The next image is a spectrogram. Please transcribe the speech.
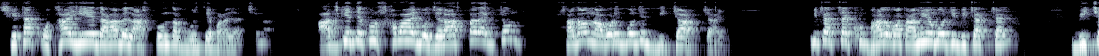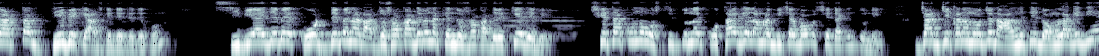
সেটা কোথায় গিয়ে দাঁড়াবে লাস্ট পর্যন্ত বুঝতে পারা যাচ্ছে না। আজকে দেখুন, সবাই বলছে, রাস্তার একজন সাধারণ নাগরিক বলছে, বিচার চাই। বিচার চাই, খুব ভালো কথা, আমিও বলছি বিচার চাই। বিচারটা দেবে কে আজকে ডেটে দেখুন? সিবিআই দেবে কোর্ট দেবে না, রাজ্য সরকার দেবে না, কেন্দ্র সরকার দেবে? কে দেবে? সেটা কোনো অস্তিত্ব নয়। কোথায় গেলে আমরা বিচার পাবো সেটা কিন্তু নেই। যার যেখানে মনে হচ্ছে রাজনীতির রং লাগিয়ে দিয়ে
